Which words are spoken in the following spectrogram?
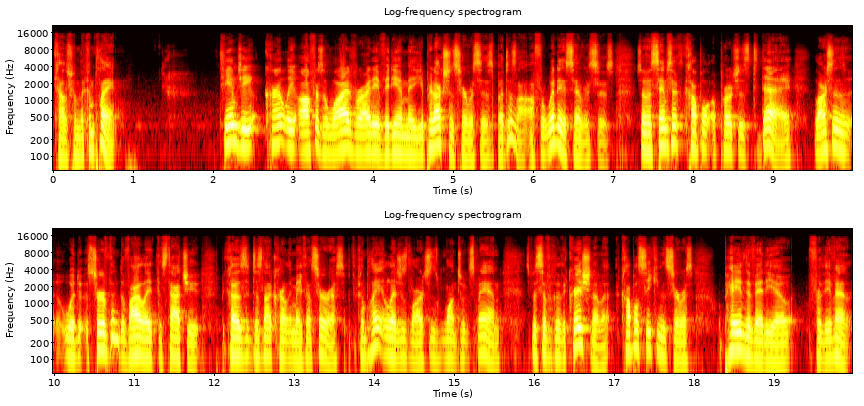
comes from the complaint. TMG currently offers a wide variety of video media production services, but does not offer wedding services. So if a same-sex couple approaches today, Larsen would serve them to violate the statute because it does not currently make that service. But the complaint alleges Larsen's want to expand, specifically the creation of it. A couple seeking the service will pay the video for the event.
